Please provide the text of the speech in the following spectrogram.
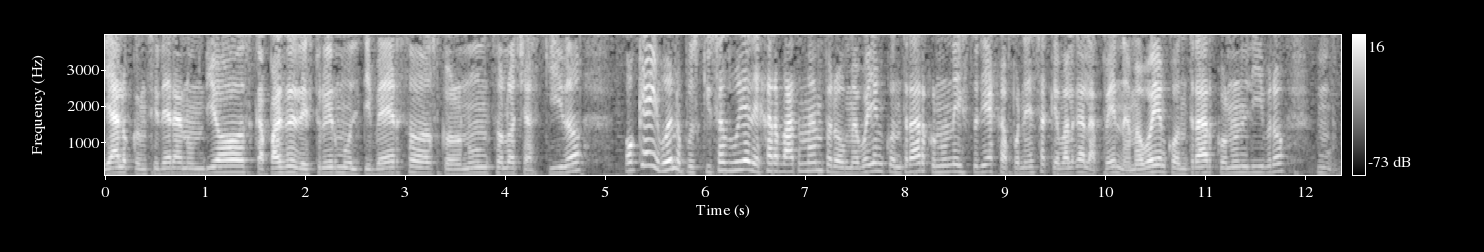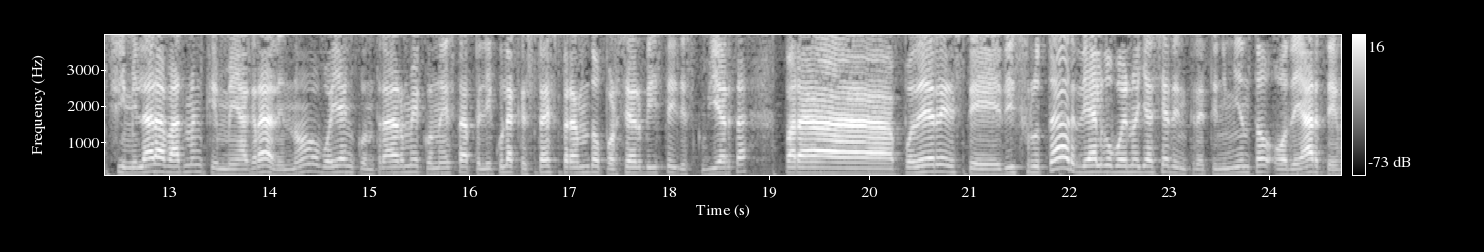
ya lo consideran un dios, capaz de destruir multiversos con un solo chasquido, ok, bueno, pues quizás voy a dejar Batman, pero me voy a encontrar con una historia japonesa que valga la pena. Me voy a encontrar con un libro mm, similar a Batman que me agrade, ¿no? Voy a encontrarme con esta película que está esperando por ser vista y descubierta para poder este disfrutar de algo bueno, ya sea de entretenimiento o de arte.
